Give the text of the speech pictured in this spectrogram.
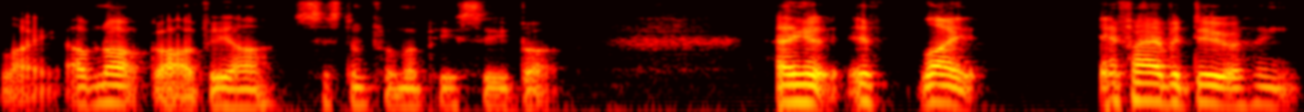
Like I've not got a VR system for my PC, but I think if like if I ever do, I think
